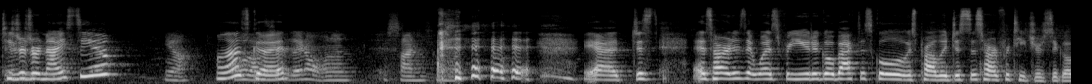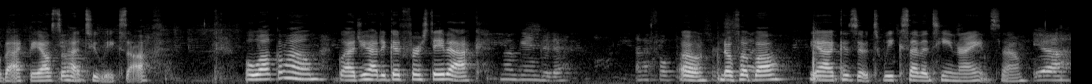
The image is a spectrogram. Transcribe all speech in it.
Teachers were nice to you? Yeah. Well, that's Well, good. They don't want to us yeah, just as hard as it was for you to go back to school, it was probably just as hard for teachers to go back. They also had two weeks off. Well, welcome home. Glad you had a good first day back. no game today. And I Oh, no football? Yeah, because it's week 17, right? So Yeah.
